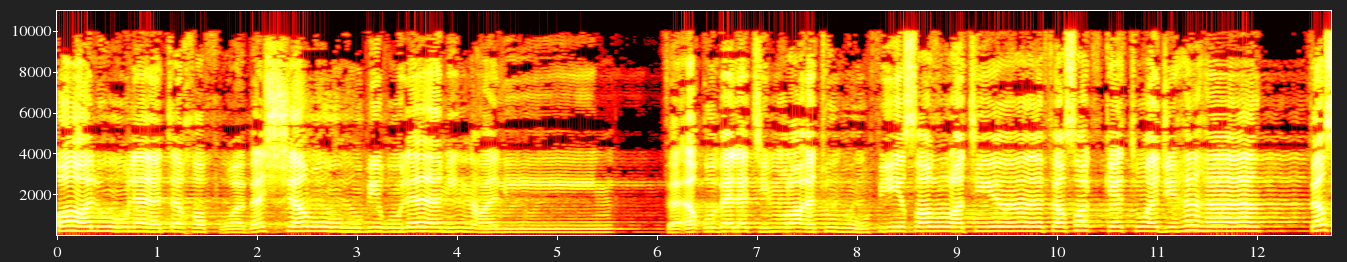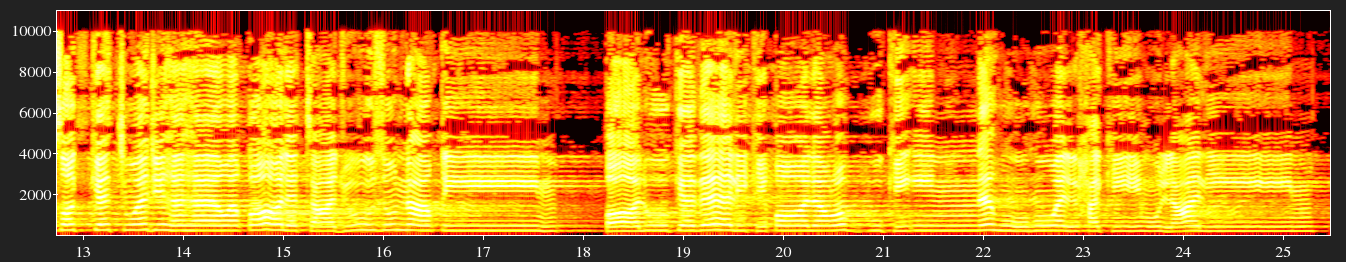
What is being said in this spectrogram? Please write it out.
قالوا لا تخف وبشروه بغلام عليم. فأقبلت امرأته في صرة فصكت وجهها فصكت وجهها وقالت عجوز عقيم. قالوا كذلك قال ربك إنه هو الحكيم العليم.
